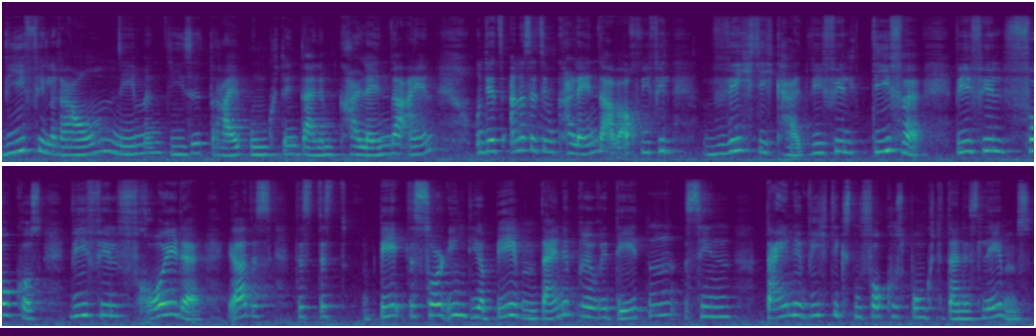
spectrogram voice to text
wie viel Raum nehmen diese drei Punkte in deinem Kalender ein? Und jetzt einerseits im Kalender, aber auch wie viel Wichtigkeit, wie viel Tiefe, wie viel Fokus, wie viel Freude. Ja, das, das, das, das soll in dir beben. Deine Prioritäten sind deine wichtigsten Fokuspunkte deines Lebens.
